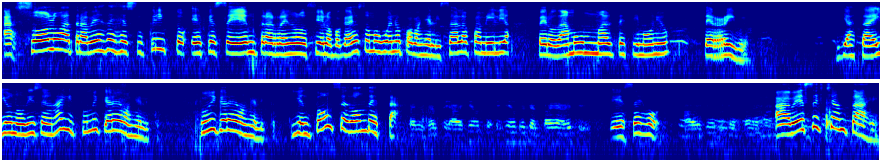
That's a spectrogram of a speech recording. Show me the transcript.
a solo a través de Jesucristo es que se entra al reino de los cielos, porque a veces somos buenos para evangelizar a la familia, pero damos un mal testimonio terrible. Y hasta ellos nos dicen, ay, tú ni quieres evangélico, tú ni quieres evangélica. Y entonces, ¿dónde está? ese es otro chantaje a veces. Ese es otro. A veces chantaje,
